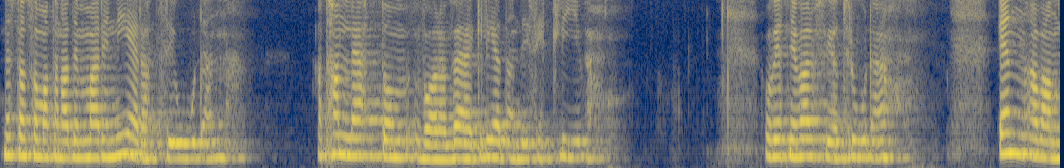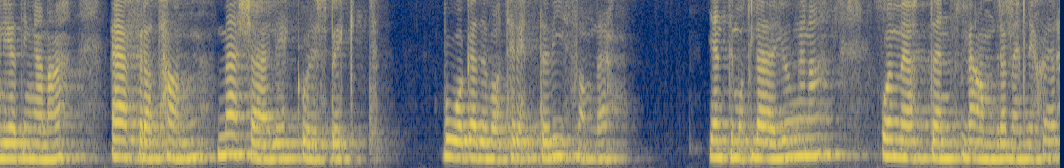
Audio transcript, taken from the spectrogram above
nästan som att han hade marinerats i orden. Att han lät dem vara vägledande i sitt liv. Och vet ni varför jag tror det? En av anledningarna är för att han, med kärlek och respekt, vågade vara tillrättavisande gentemot lärjungarna och i möten med andra människor.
